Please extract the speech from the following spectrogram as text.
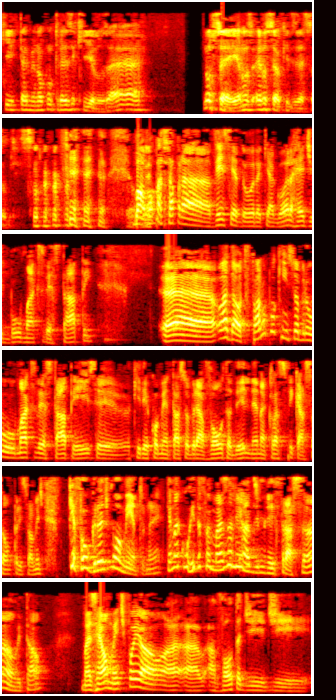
que terminou com 13 quilos. É, não sei, eu não, eu não sei o que dizer sobre isso. Bom, vamos passar para vencedora aqui agora, Red Bull Max Verstappen. É, Adalto, fala um pouquinho sobre o Max Verstappen aí, você queria comentar sobre a volta dele, né, na classificação principalmente, porque foi o grande momento, né, porque na corrida foi mais alinhado de administração e tal, mas realmente foi a, a, a volta de, de,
